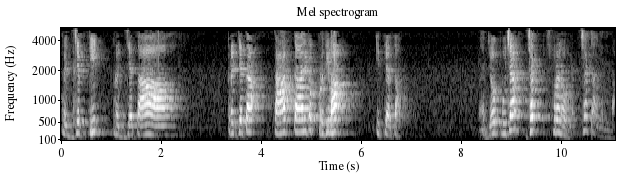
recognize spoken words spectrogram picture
प्रज्ञप्ति, प्रज्ञता। प्रज्ञता, तात्कालिक प्रतिभा इत्यर्थ। जो पूछा, झट स्मरण हो गया, झट आ गया दिमाग।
